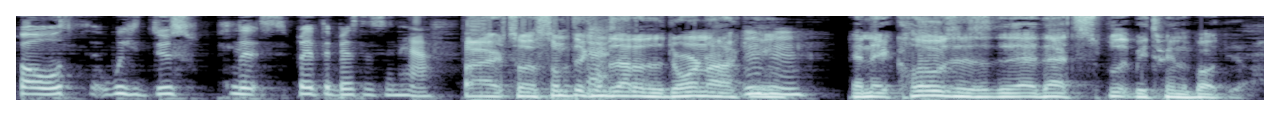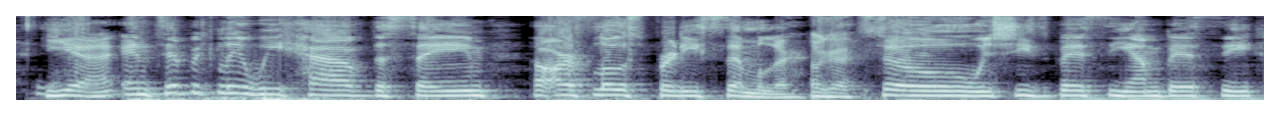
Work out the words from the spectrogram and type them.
both. We do split, split the business in half. All right. So if something comes out of the door knocking Mm-hmm. and it closes, that, that's split between the both of you. Yeah, and typically we have the same. Our flow's pretty similar. Okay. So when she's busy, I'm busy.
